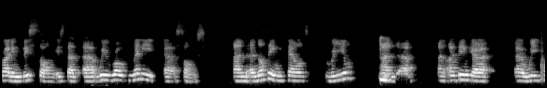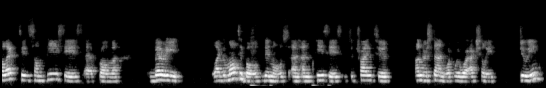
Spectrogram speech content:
writing this song is that uh, we wrote many uh, songs, and uh, nothing felt real. Mhm. And uh, and I think uh, uh, we collected some pieces uh, from very like multiple demos and, and pieces to trying to understand what we were actually doing,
